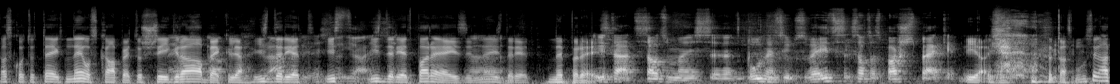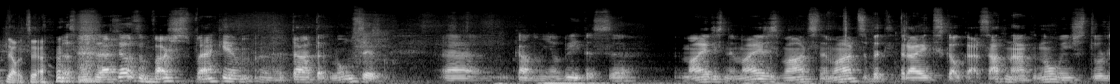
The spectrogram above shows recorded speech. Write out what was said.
tas, ko tu teiktu, neuzkāpiet uz šī grābekļa, izdariet, iz, jā, izdariet pareizi, jā. neizdariet nepareizi. Ir tāds saucamais uh, būvniecības veids, kas saucas pašu spēkiem. Jā, jā, tas mums ir atļauts. Tas mums ir atļauts un pašu spēkiem. Uh, tā tad mums ir, uh, kā nu viņam bija tas. Uh, Mairis, ne Mairis, Mārcis, ne Mārcis, bet Raitis kaut kāds atnāk. Nu, viņš tur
